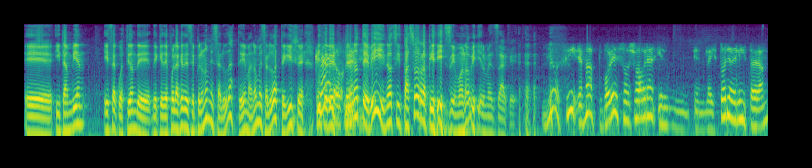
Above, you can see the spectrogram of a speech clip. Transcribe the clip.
eh, y también esa cuestión de, de que después la gente dice, pero no me saludaste, Emma, no me saludaste, Guille, ¿Viste? Claro. pero no te vi, no, si pasó rapidísimo, no vi el mensaje. Yo sí, es más, por eso yo ahora en, en la historia del Instagram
